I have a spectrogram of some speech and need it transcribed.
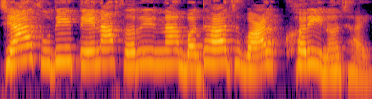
જ્યાં સુધી તેના શરીરના બધા જ વાળ ખરી ન જાય.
